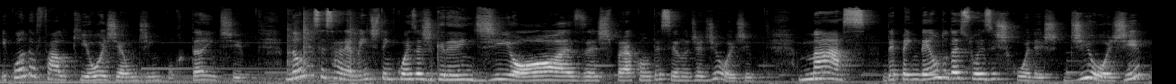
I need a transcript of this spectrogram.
E quando eu falo que hoje é um dia importante, não necessariamente tem coisas grandiosas para acontecer no dia de hoje, mas dependendo das suas escolhas de hoje,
